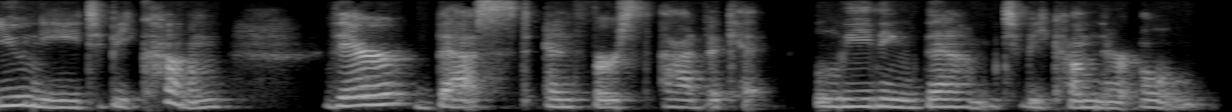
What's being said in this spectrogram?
you need to become their best and first advocate leading them to become their own.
